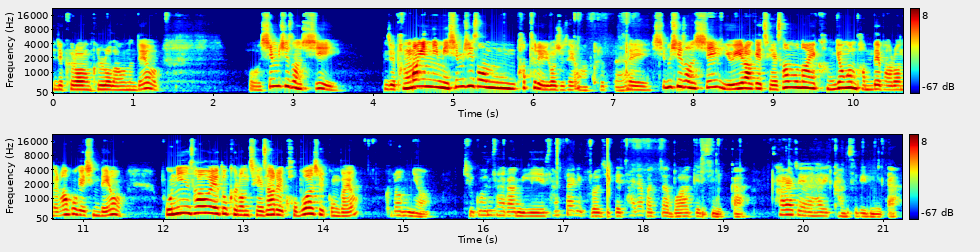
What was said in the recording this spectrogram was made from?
이제 그런 글로 나오는데요. 어, 심시선 씨 이제 방망이님이 심시선 파트를 읽어주세요. 아 그럴까요? 네, 심시선 씨 유일하게 제사 문화에 강경한 반대 발언을 하고 계신데요. 본인 사후에도 그럼 제사를 거부하실 건가요? 그럼요. 죽은 사람 위에 상다리 부러지게 차려봤자 뭐 하겠습니까? 사라져야 할 간섭입니다.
